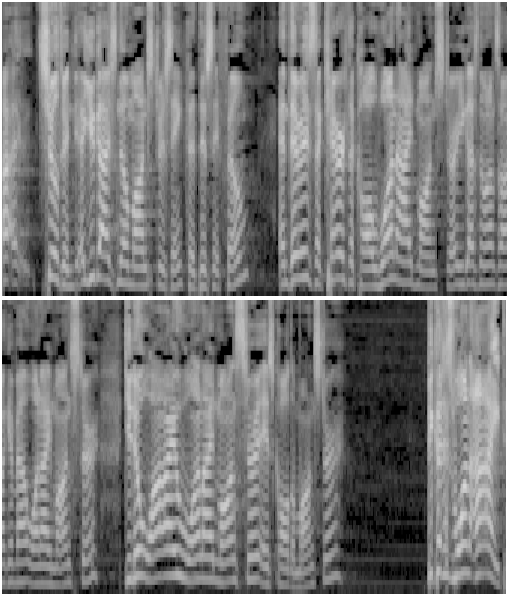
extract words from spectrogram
Uh, children, you guys know Monsters Inc., the Disney film? And there is a character called One-Eyed Monster. You guys know what I'm talking about? One-Eyed Monster. Do you know why One-Eyed Monster is called a monster? Because it's one-eyed.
